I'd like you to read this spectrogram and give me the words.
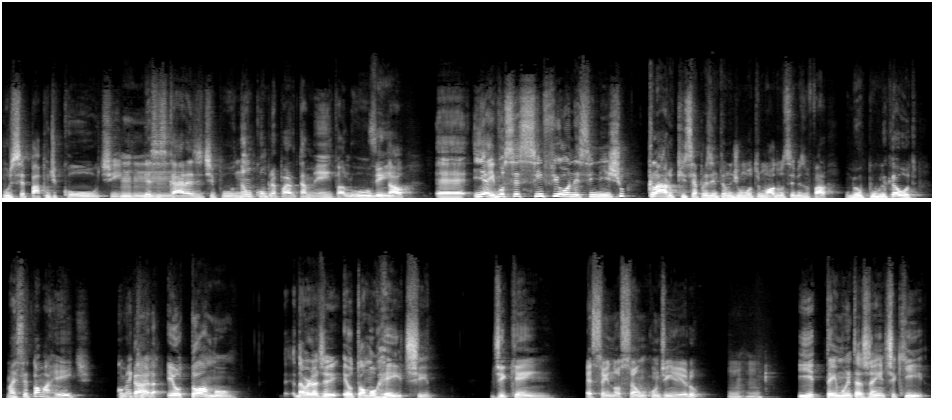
por ser papo de coaching, Uhum. desses caras de tipo, não compre apartamento, alugue Sim. e tal. É, e aí você se enfiou nesse nicho, claro que se apresentando de um outro modo, você mesmo fala, o meu público é outro. Mas você toma hate? Como é que Cara, eu tomo. Na verdade, eu tomo hate de quem é sem noção com dinheiro. é? Uhum. E tem muita gente que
